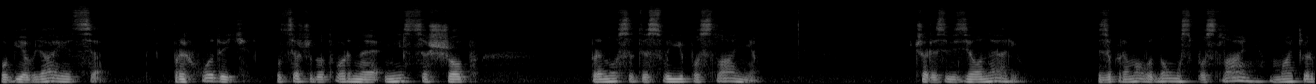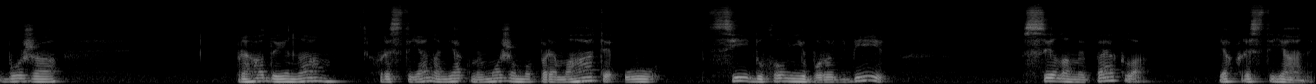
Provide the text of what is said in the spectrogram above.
об'являється, приходить у це чудотворне місце, щоб приносити свої послання через візіонерів. Зокрема, в одному з послань Матір Божа пригадує нам, християнам, як ми можемо перемагати у цій духовній боротьбі силами пекла, як християни.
